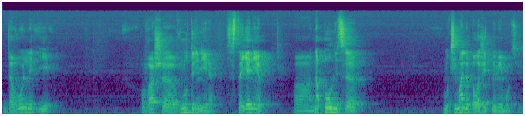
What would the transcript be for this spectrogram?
довольны и ваше внутреннее состояние э, наполнится максимально положительными эмоциями.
